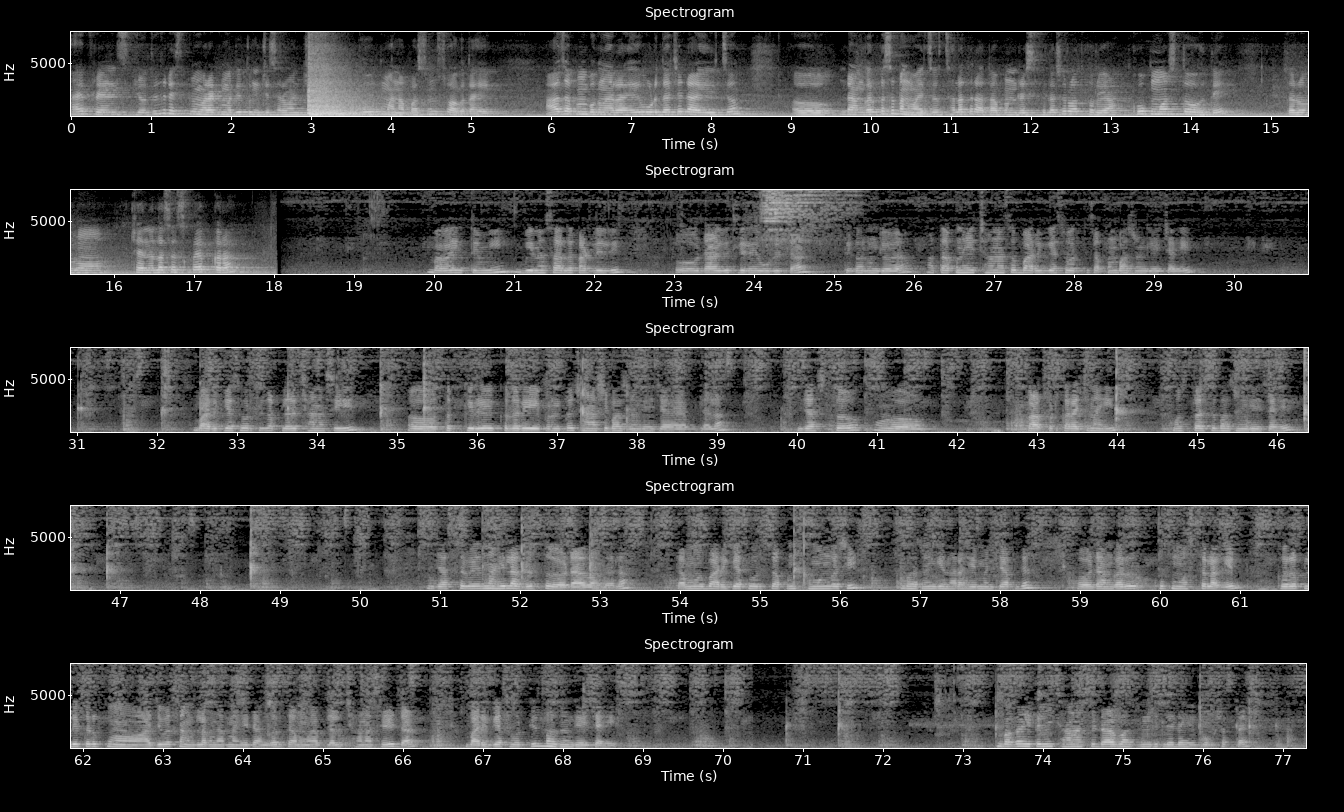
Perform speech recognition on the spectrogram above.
Hi friends ज्योतिष recipe मराठीमध्ये तुमचे सर्वांचे खूप मनापासून स्वागत आहे. आज आपण बघणार आहे उडदाच्या डाळीचं डांगर कसं बनवायचं? चला तर आता आपण रेसिपीला सुरुवात करूया. खूप मस्त होते. तर चॅनलला सबस्क्राईब करा. बघा इथे मी बिना सालं काढलेली डाळ घेतलेली आहे उडीद डाळ. ते घालून घेऊया. आता आपण हे छान असं बारीक गॅसवरतीच आपण भाजून घ्यायचे आहे. बारीक गॅसवरतीच आपल्याला छान अशी तपकिरी कलर येईपर्यंत छान अशी भाजून घ्यायची आहे आपल्याला. जास्त काळपट करायची नाही. मस्त असं भाजून घ्यायचं आहे. जास्त वेळ नाही लागत डाळ भाजायला. त्यामुळे बारीक गॅसवरच आपण खमंग अशी भाजून घेणार आहे. म्हणजे आपल्या डांगर खूप मस्त लागेल. करपले तर अजिबात चांगलं लागणार नाही डांगर. त्यामुळे आपल्याला छान असे डाळ बारीक गॅसवरतीच भाजून घ्यायची आहे. बघा इथे मी छान अशी डाळ भाजून घेतलेली आहे. बघू शकताय.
